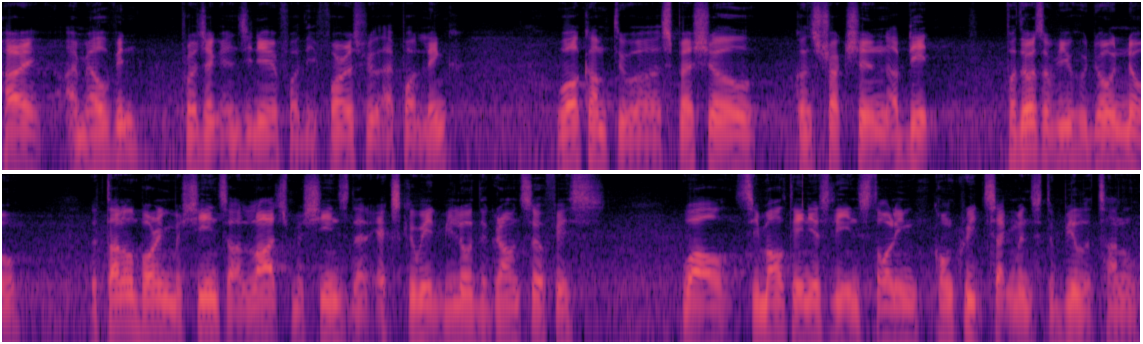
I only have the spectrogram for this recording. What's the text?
Hi, I'm Alvin, project engineer for the Forrestfield Airport Link. Welcome to a special construction update. For those of you who don't know, the tunnel boring machines are large machines that excavate below the ground surface while simultaneously installing concrete segments to build a tunnel.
